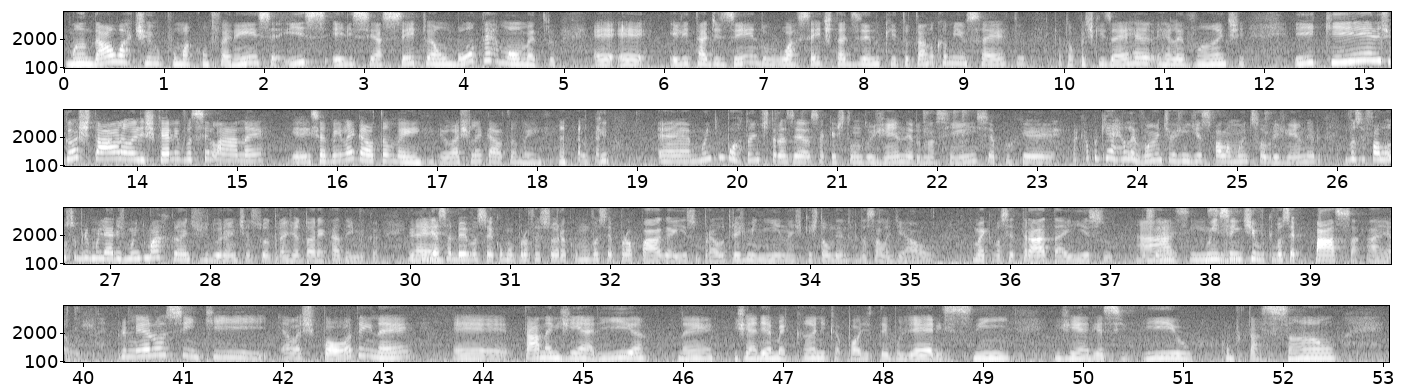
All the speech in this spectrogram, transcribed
mandar o artigo para uma conferência e se ele ser aceito é um bom termômetro. É, é, ele está dizendo, o aceite está dizendo que tu está no caminho certo, que a tua pesquisa é re- relevante e que eles gostaram, eles querem você lá, né? E isso é bem legal também. Eu acho legal também. é muito importante trazer essa questão do gênero na ciência, porque acaba que é relevante, hoje em dia se fala muito sobre gênero, e você falou sobre mulheres muito marcantes durante a sua trajetória acadêmica. Eu É. queria saber, você como professora, como você propaga isso para outras meninas que estão dentro da sala de aula? Como é que você trata isso? Você, Ah, sim, o sim. incentivo que você passa a elas? Primeiro, assim, que elas podem, né, é, tá na engenharia, né, engenharia mecânica pode ter mulheres, sim, engenharia civil, computação,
